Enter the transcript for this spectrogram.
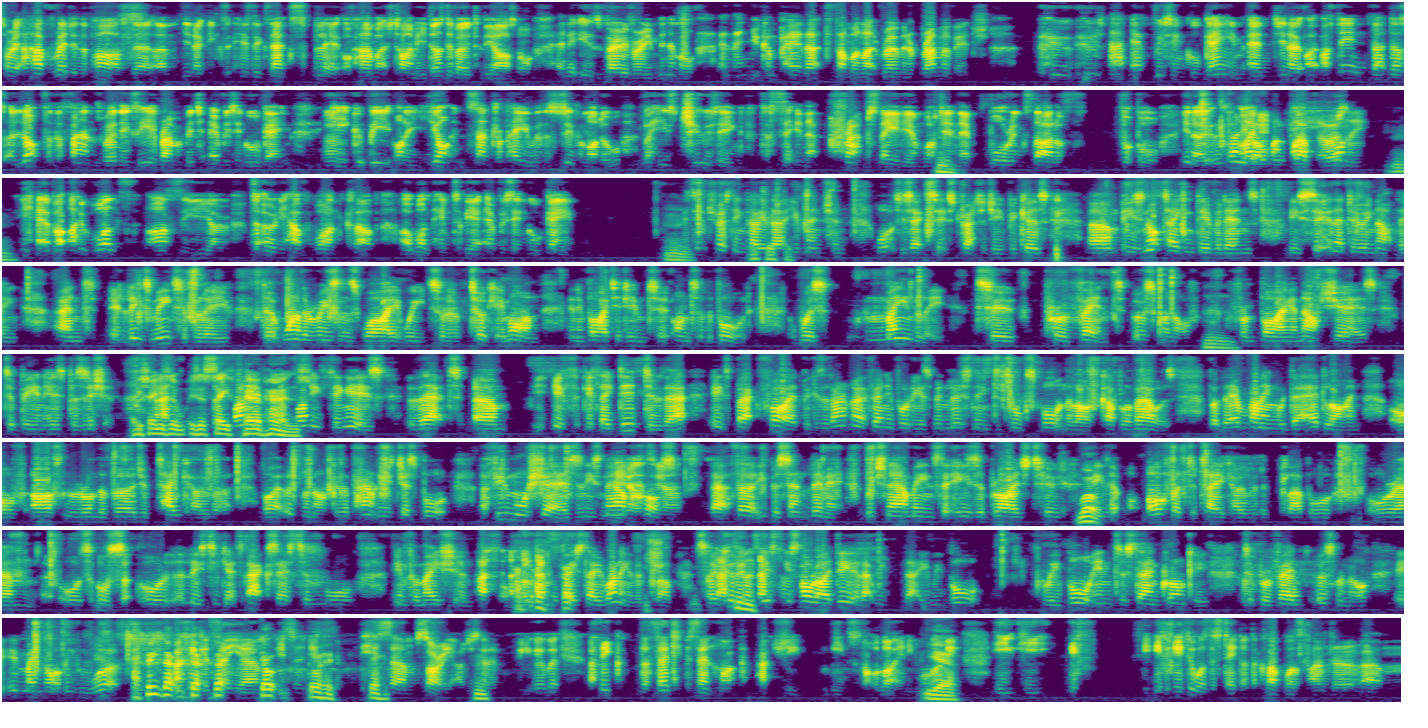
Sorry, I have read in the past that um, you know ex- his exact split of how much time he does devote to the Arsenal, and it is very, very minimal. And then you compare that to someone like Roman Abramovich, who who's at every single game, and you know I, I think that does a lot for the fans when they see Abramovich every single game. He could be on a yacht in Saint Tropez with a supermodel, but he's choosing to sit in that crap stadium watching their boring style of football. You know, He's only I- got one club though, hasn't he? yeah, but I want our CEO to only have one club. I want him to be at every single game. Mm. It's interesting though that you mentioned what's his exit strategy because um, he's not taking dividends. He's sitting there doing nothing, and it leads me to believe that one of the reasons why we sort of took him on and invited him to onto the board was mainly to prevent Usmanov Mm. from buying enough shares to be in his position. Are you saying he's a, he's a safe funny- pair of hands? The funny thing is that um, if if they did do that, it's backfired because I don't know if anybody has been listening to Talk Sport in the last couple of hours, but they're running with the headline of Arsenal are on the verge of takeover by Usmanov because apparently he's just bought a few more shares and he's now He has, crossed that 30% limit, which now means that he's obliged to Well- either offer to take over the club or or um, or, or or at least he gets access to more information I, th- I on think the that's day-to-day running of the club. So it could have, this, this whole idea that we that we bought we bought into Stan Kroenke to prevent Usmanov, it, it may not have even worked. I think that, I think that, it's that a um, go, it's a, go ahead. Go It's um sorry, I was just Hmm. gonna. Be, uh, but I think the thirty percent mark actually means not a lot anymore. I Yeah. mean, he he if if if it was the state that the club was under um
